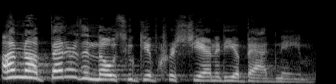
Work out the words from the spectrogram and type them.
I'm not better than those who give Christianity a bad name.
